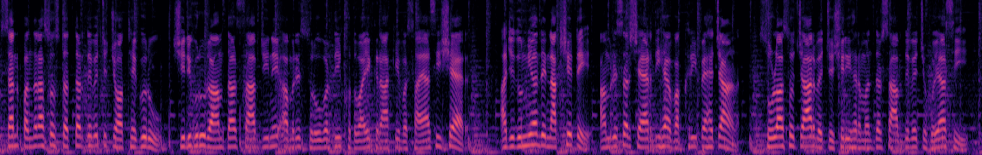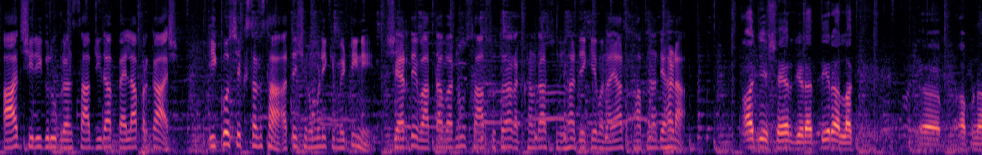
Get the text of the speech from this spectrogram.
ਸਨ 1577 ਦੇ ਵਿੱਚ ਚੌਥੇ ਗੁਰੂ, ਸ਼੍ਰੀ ਗੁਰੂ ਰਾਮਦਾਸ ਸਾਹਿਬ ਜੀ ਨੇ ਅੰਮ੍ਰਿਤ ਸਰੋਵਰ ਦੀ ਖੁਦਵਾਈ ਕਰਾ ਕੇ ਵਸਾਇਆ ਸੀ ਸ਼ਹਿਰ। ਅੱਜ ਦੁਨੀਆ ਦੇ ਨਕਸ਼ੇ ਤੇ ਅੰਮ੍ਰਿਤਸਰ ਸ਼ਹਿਰ ਦੀ ਹੈ ਵੱਖਰੀ ਪਹਿਚਾਣ। 1604 ਵਿੱਚ ਸ਼੍ਰੀ ਹਰਮੰਦਰ ਸਾਹਿਬ ਦੇ ਵਿੱਚ ਹੋਇਆ ਸੀ। ਅੱਜ ਸ਼੍ਰੀ ਗੁਰੂ ਗ੍ਰੰਥ ਸਾਹਿਬ ਜੀ ਦਾ ਪਹਿਲਾ ਪ੍ਰਕਾਸ਼। ਈਕੋ ਸਿੱਖ ਸੰਸਥਾ ਅਤੇ ਸ਼੍ਰੋਮਣੀ ਕਮੇਟੀ ਨੇ ਸ਼ਹਿਰ ਦੇ ਵਾਤਾਵਰਣ ਨੂੰ ਸਾਫ਼ ਸੁਥਰਾ ਰੱਖਣ ਦਾ ਸੁਨੇਹਾ ਦੇ ਕੇ ਮਨਾਇਆ ਸਥਾਪਨਾ ਦਿਹਾੜਾ। ਅੱਜ ਇਹ ਸ਼ਹਿਰ ਜਿਹੜਾ 13 ਲੱਖ ਆਪਣਾ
